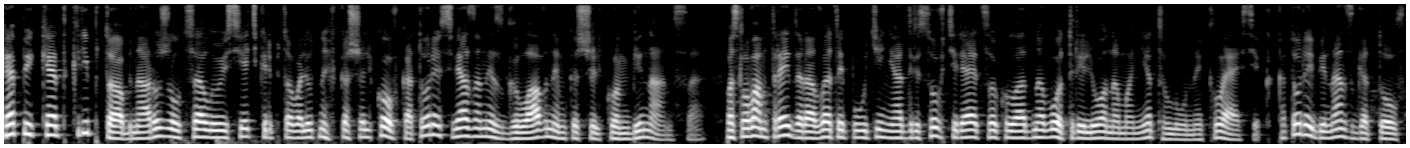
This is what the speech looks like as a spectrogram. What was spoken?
Happy Cat Crypto обнаружил целую сеть криптовалютных кошельков, которые связаны с главным кошельком Binance. По словам трейдера, в этой паутине адресов теряется около 1 триллиона монет Луны Classic, которые Binance готов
